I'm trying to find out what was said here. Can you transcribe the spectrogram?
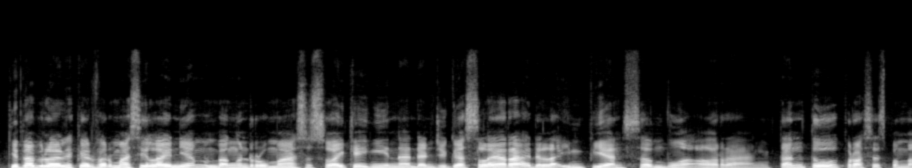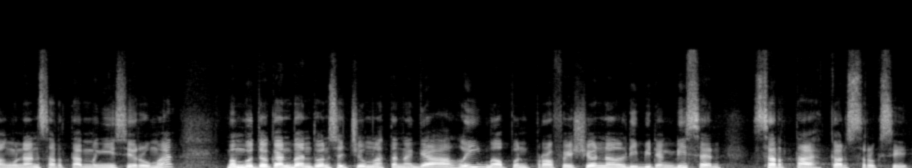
Kita beralih ke informasi lainnya, membangun rumah sesuai keinginan dan juga selera adalah impian semua orang. Tentu, proses pembangunan serta mengisi rumah membutuhkan bantuan sejumlah tenaga ahli maupun profesional di bidang desain serta konstruksi.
